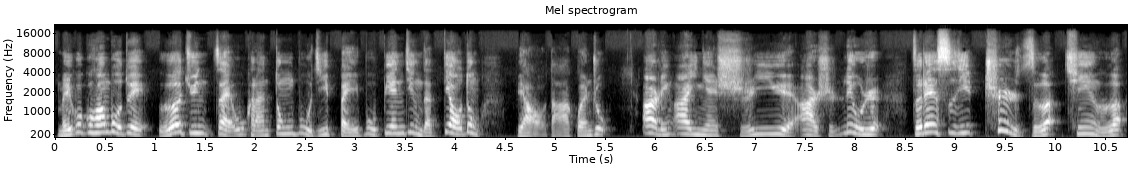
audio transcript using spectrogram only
美国国防部对俄军在乌克兰东部及北部边境的调动表达关注。二零二一年十一月二十六日，泽连斯基斥责亲俄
